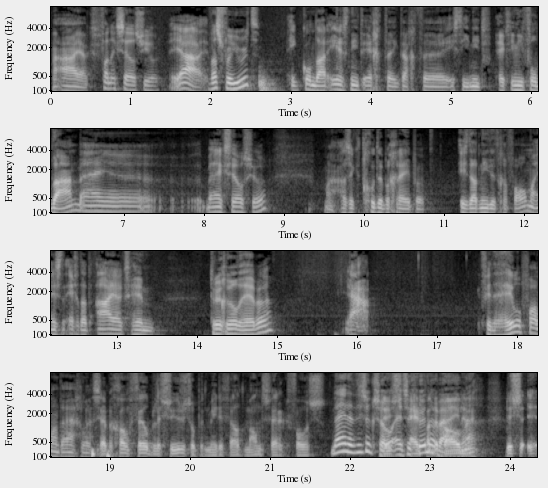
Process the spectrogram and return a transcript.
naar Ajax. Van Excelsior. Ja, Was verhuurd. ik kon daar eerst niet echt. Ik dacht, eh, is die niet, heeft hij niet voldaan bij, eh, bij Excelsior? Maar als ik het goed heb begrepen, is dat niet het geval. Maar is het echt dat Ajax hem terug wilde hebben? Ja, ik vind het heel opvallend eigenlijk. Ze hebben gewoon veel blessures op het middenveld. Manswerk, Vos. Nee, dat is ook zo. Dus- en ze kunnen de weinig. Bomen. Dus eh,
